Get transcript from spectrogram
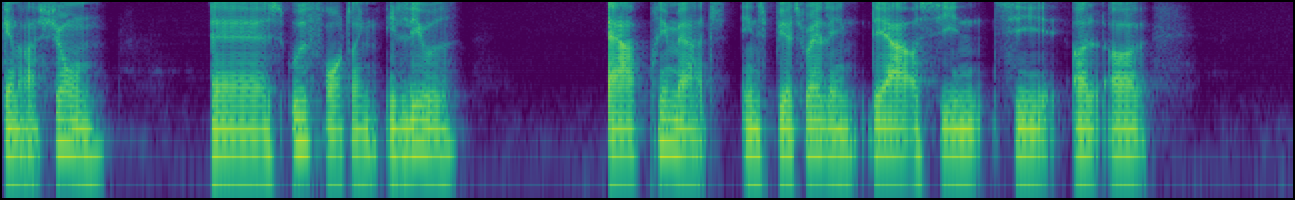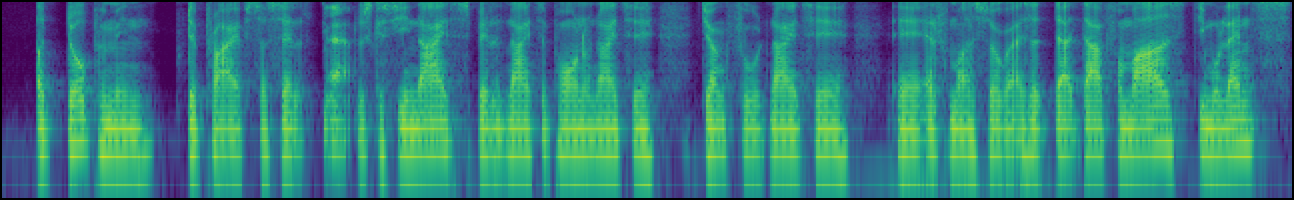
generation øh, udfordring i livet er primært en spirituel en. Det er at sige, sige og, og, og dopamin deprive sig selv. Ja. Du skal sige nej til spil, nej til porno, nej til junk food, nej til øh, alt for meget sukker. Altså, der, der er for meget stimulans,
